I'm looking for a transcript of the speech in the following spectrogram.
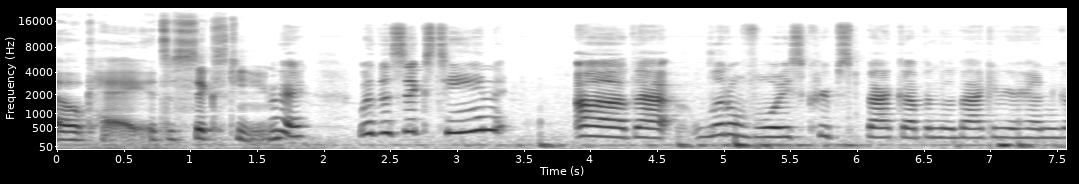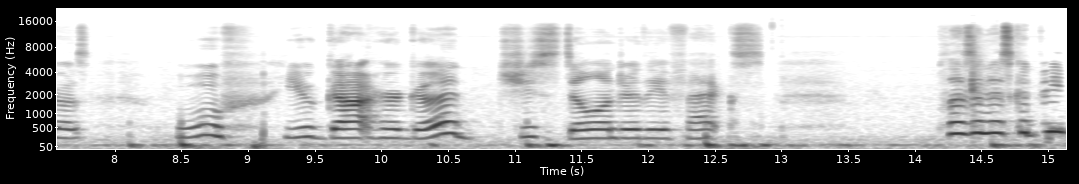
okay. It's a sixteen. Okay. With the 16, uh, that little voice creeps back up in the back of your head and goes, Ooh, you got her good. She's still under the effects. Pleasant as could be.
